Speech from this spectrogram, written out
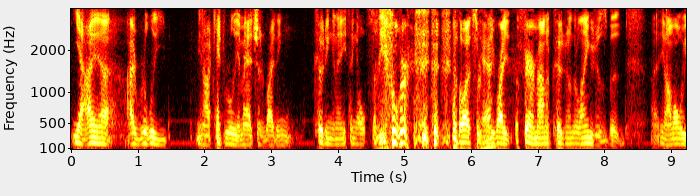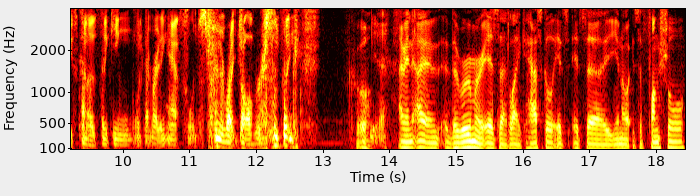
yeah, I uh, I really you know I can't really imagine writing coding in anything else anymore. Although I certainly yeah. write a fair amount of code in other languages, but uh, you know I'm always kind of thinking like I'm writing Haskell and just trying to write Java or something. Cool. Yeah. I mean, I, the rumor is that like Haskell, it's it's a you know it's a functional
